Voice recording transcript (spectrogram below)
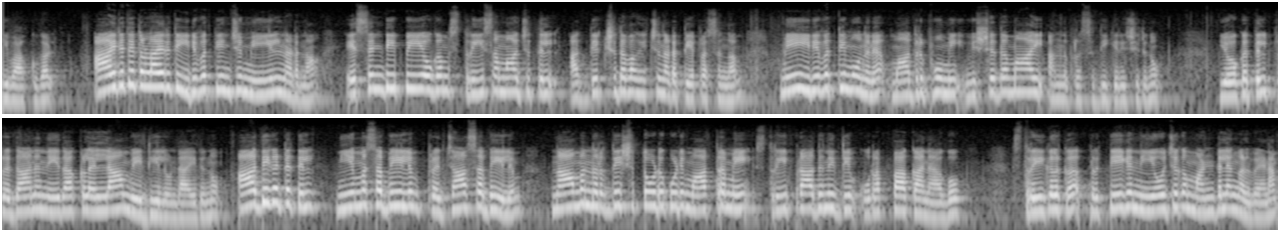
ഈ വാക്കുകൾ. ആയിരത്തി തൊള്ളായിരത്തി ഇരുപത്തിയഞ്ച് മെയ്യിൽ നടന്ന എസ് എൻ ഡി പി യോഗം സ്ത്രീ സമാജത്തിൽ അധ്യക്ഷത വഹിച്ച് നടത്തിയ പ്രസംഗം മെയ് ഇരുപത്തിമൂന്നിന് മാതൃഭൂമി വിശദമായി അന്ന് പ്രസിദ്ധീകരിച്ചിരുന്നു. യോഗത്തിൽ പ്രധാന നേതാക്കളെല്ലാം വേദിയിലുണ്ടായിരുന്നു. ആദ്യഘട്ടത്തിൽ നിയമസഭയിലും പ്രജാസഭയിലും നാമനിർദ്ദേശത്തോടുകൂടി മാത്രമേ സ്ത്രീ പ്രാതിനിധ്യം ഉറപ്പാക്കാനാകൂ. സ്ത്രീകൾക്ക് പ്രത്യേക നിയോജക മണ്ഡലങ്ങൾ വേണം.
